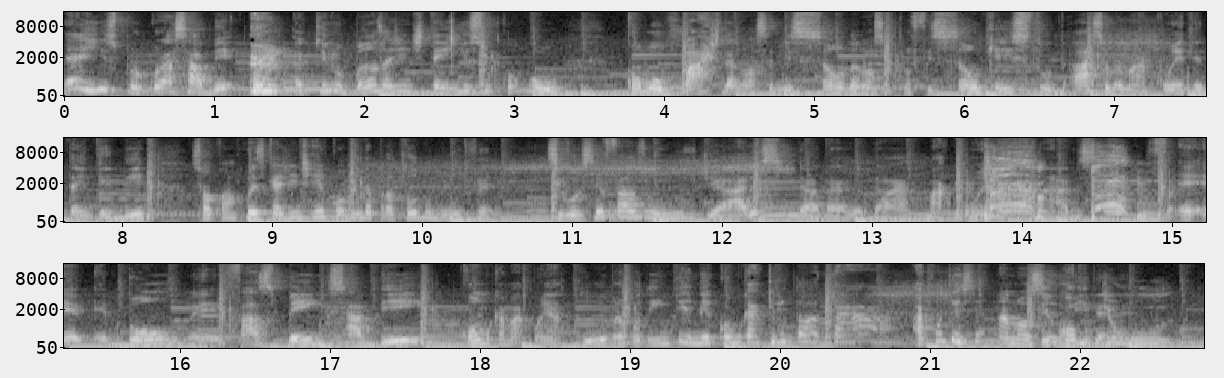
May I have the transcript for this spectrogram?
É isso, procurar saber. Aqui no Banza a gente tem isso como como parte da nossa missão, da nossa profissão, que é estudar sobre a maconha, tentar entender. Só que é uma coisa que a gente recomenda para todo mundo, velho. Se você faz um uso diário, assim, da, da, da maconha, da cannabis, é, é, é, bom, é, faz bem saber como que a maconha atua para poder entender como que aquilo tá, tá acontecendo na nossa e como vida. Que né? o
